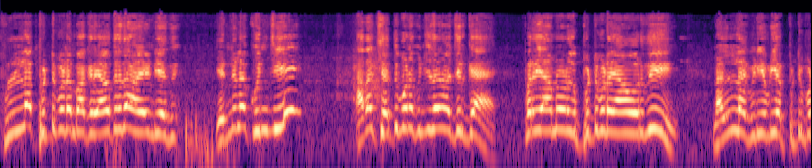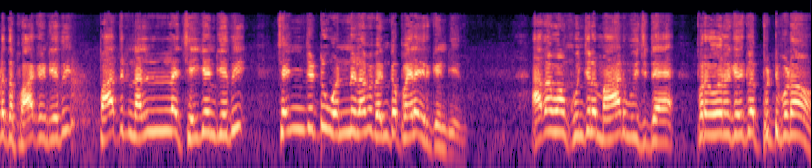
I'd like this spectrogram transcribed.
ஃபுல்லாக பிட்டுப்படம் பார்க்குற யாவத்தில் தான் அழைய வேண்டியது. என்னல குஞ்சு? அதான் செத்து போன குஞ்சு தானே வச்சுருக்க. பிறையாமல் உனக்கு பிட்டுப்படம் ஞாபகம் வருது? நல்ல விடிய விடிய பிட்டுப்படத்தை பார்க்க வேண்டியது. பார்த்துட்டு நல்லா செய்ய வேண்டியது. செஞ்சுட்டு ஒன்றும் இல்லாமல் வெங்க பயில இருக்க வேண்டியது. அதான் உன் குஞ்சில் மாடு முடிச்சிட்ட பிறகு உனக்கு எதுக்குல பிட்டுப்படும்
